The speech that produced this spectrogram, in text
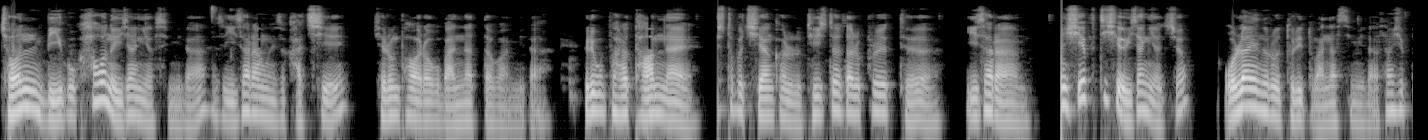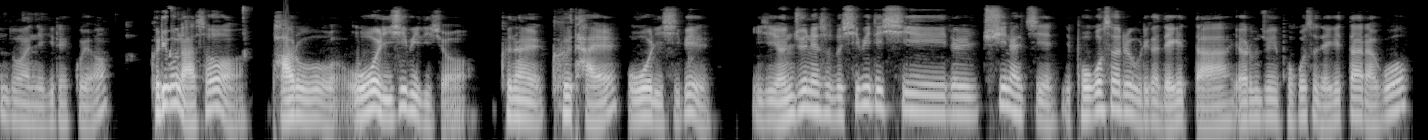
전 미국 하원 의장이었습니다. 그래서 이 사람에서 같이 제롬 파워라고 만났다고 합니다. 그리고 바로 다음 날 크리스토퍼 지안칼로 디지털 달러 프로젝트 이 사람 CFTC 의장이었죠. 온라인으로 둘이 또 만났습니다. 30분 동안 얘기를 했고요. 그리고 나서 바로 5월 20일이죠. 그날 그 달 5월 20일 이제 연준에서도 CBDC를 추진할지 보고서를 우리가 내겠다. 여름 중에 보고서 내겠다라고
